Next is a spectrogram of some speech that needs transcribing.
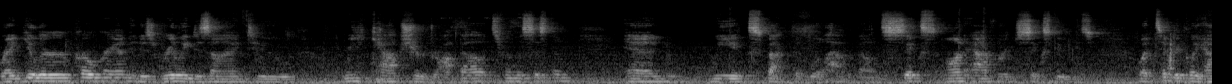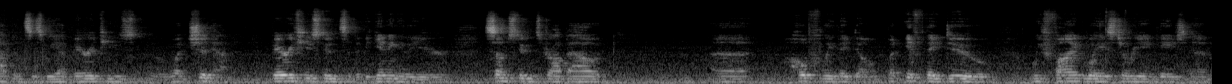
regular program. It is really designed to recapture dropouts from the system. And we expect that we'll have about six, on average, six students. What typically happens is we have very few, or what should happen, very few students at the beginning of the year. Some students drop out. Uh, hopefully they don't, but if they do, we find ways to re-engage them,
